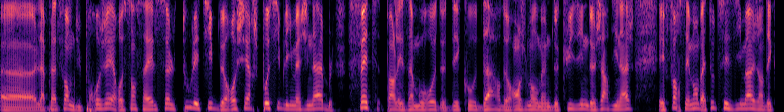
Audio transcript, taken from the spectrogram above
Euh, la plateforme du projet recense à elle seule tous les types de recherches possibles et imaginables faites par les amoureux de déco, d'art, de rangement ou même de cuisine, de jardinage. Et forcément, bah, toutes ces images indexées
